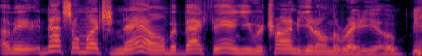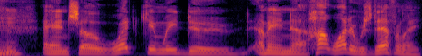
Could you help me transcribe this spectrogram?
I mean, not so much now, but back then you were trying to get on the radio, Mhm. and so what can we do? I mean, uh, Hot Water was definitely.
